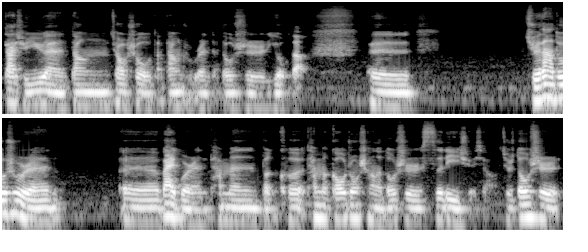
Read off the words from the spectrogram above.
大学医院当教授的、当主任的都是有的。呃。绝大多数人，呃，外国人，他们本科、他们高中上的都是私立学校，就都是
